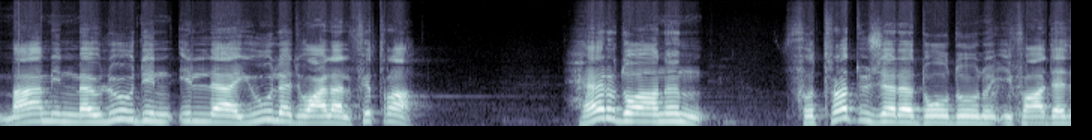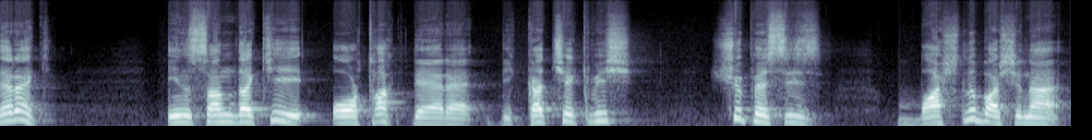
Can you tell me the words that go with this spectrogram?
ma min mevludin illa yuledu alel fitra her doğanın fıtrat üzere doğduğunu ifade ederek insandaki ortak değere dikkat çekmiş. Şüphesiz başlı başına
